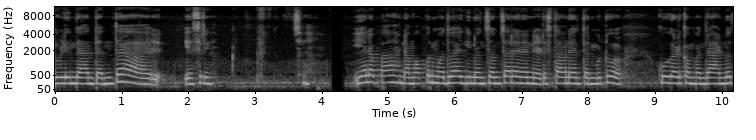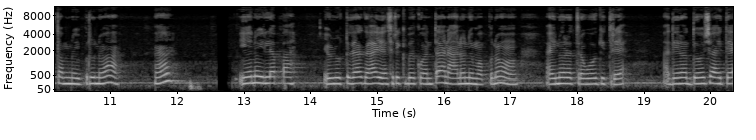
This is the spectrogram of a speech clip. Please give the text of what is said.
ಇವಳಿಂದ ಅಂತಂತ ಹೆಸ್ರಿ. ಛ. ಏನಪ್ಪ, ನಮ್ಮ ಅಪ್ಪನ ಮದುವೆ ಆಗಿ ಇನ್ನೊಂದು ಸಂಸಾರ ನಡೆಸ್ತಾವನೆ ಅಂತಂದ್ಬಿಟ್ಟು ಕೂಗಾಡ್ಕೊಂಬಂದ್ರ ಅಣ್ಣು ತಮ್ಮನು ಇಬ್ರು ಹಾಂ ಏನೂ ಇಲ್ಲಪ್ಪ. ಇವಳು ಹುಟ್ಟಿದಾಗ ಹೆಸರಿಕ್ಬೇಕು ಅಂತ ನಾನು ನಿಮ್ಮ ಅಪ್ಪನು ಐನೂರ ಹತ್ರ ಹೋಗಿದ್ರೆ. ಅದೇನೋ ದೋಷ ಐತೆ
